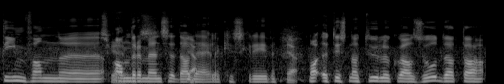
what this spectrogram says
team van eh, andere mensen dat Ja. eigenlijk geschreven. Ja. Maar het is natuurlijk wel zo dat, dat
